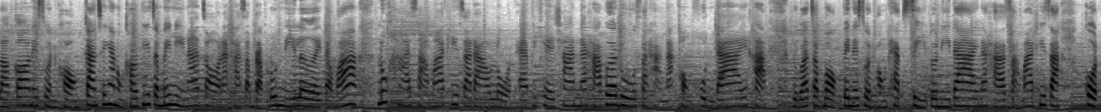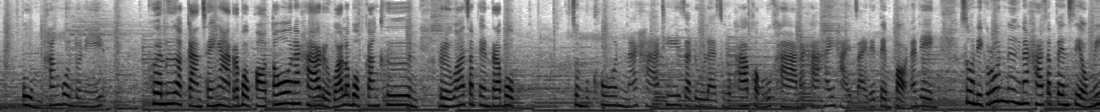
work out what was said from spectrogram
แล้วก็ในส่วนของการใช้งานของเขาที่จะไม่มีหน้าจอนะคะสำหรับรุ่นนี้เลย แต่ว่าลูกค้าสามารถที่จะดาวน์โหลดแอปพลิเคชันนะคะ เพื่อดูสถานะของฝุ่นได้ค่ะ หรือว่าจะบอกเป็นในส่วนของแท็บสีตัวนี้ได้นะคะ สามารถที่จะกดปุ่มข้างบนตัวนี้เพื่อเลือกการใช้งานระบบออโต้นะคะ หรือว่าระบบกลางคืน หรือว่าจะเป็นระบบ ส่วนบุคคลนะคะที่จะดูแลสุขภาพของลูกค้านะคะ ให้หายใจได้เต็มปอดนั่นเอง ส่วนอีกรุ่นหนึ่งนะคะจะเป็น Xiaomi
